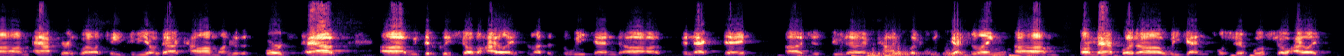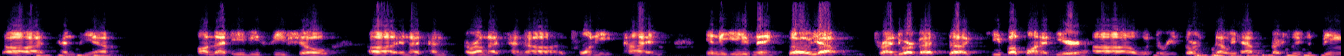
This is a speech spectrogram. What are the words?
um, after as well at KTVO.com under the sports tab. Uh, we typically show the highlights unless it's the weekend uh, the next day, uh, just due to conflicts with scheduling um, on that. But uh, weekends we'll, sh- we'll show highlights uh, at 10 p.m. on that ABC show uh, in that 10 around that 10 uh, 20 time in the evening. So yeah, trying to do our best to keep up on it here uh, with the resources that we have, especially just being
